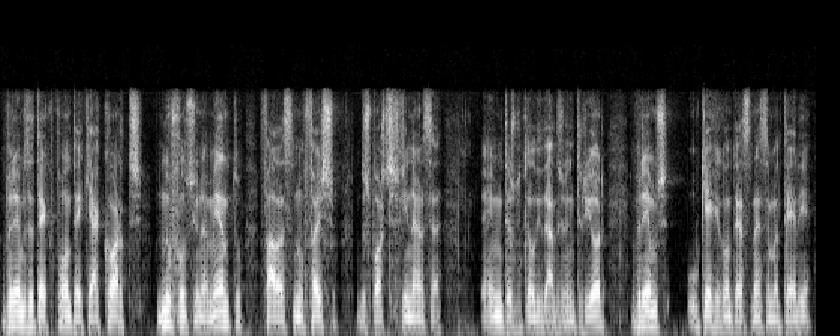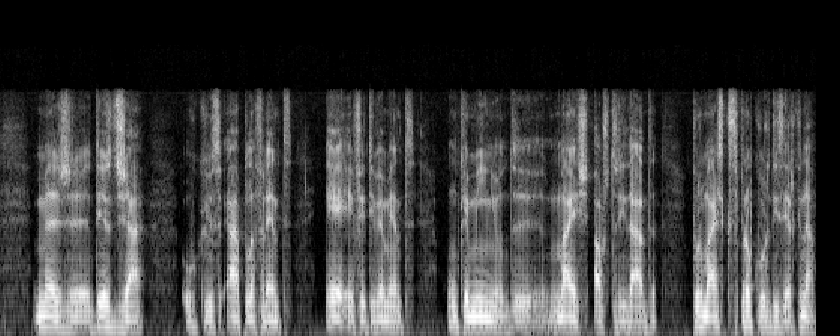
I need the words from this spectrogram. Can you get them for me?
Veremos até que ponto é que há cortes no funcionamento, fala-se no fecho dos postos de finança em muitas localidades do interior. Veremos o que é que acontece nessa matéria, mas eh, desde já o que há pela frente é efetivamente um caminho de mais austeridade, por mais que se procure dizer que não.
